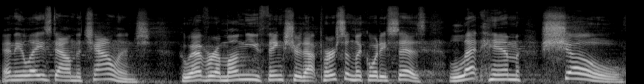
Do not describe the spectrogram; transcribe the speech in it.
And he lays down the challenge. Whoever among you thinks you're that person, look what he says let him show.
